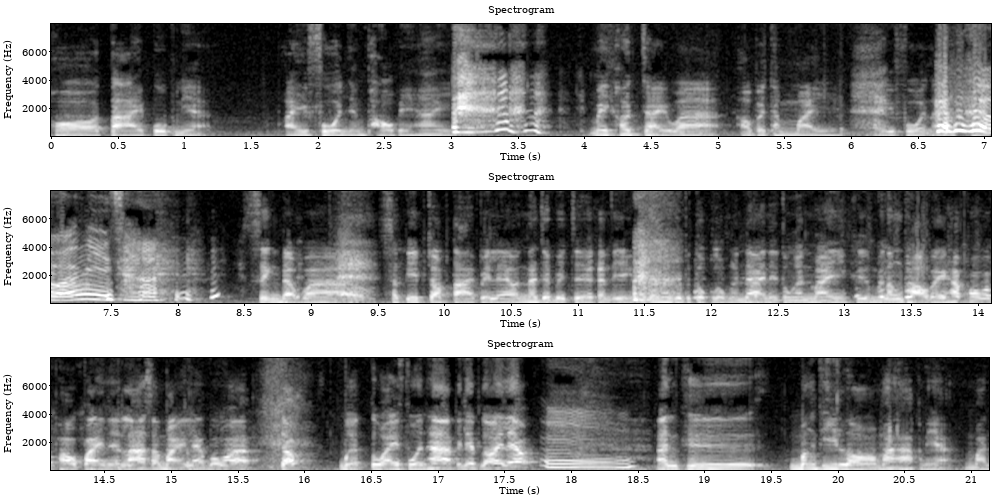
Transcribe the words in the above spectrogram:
พอตายปุ๊บเนี่ย iPhone ยังเผาไปให้ ไม่เข้าใจว่าเอาไปทำไม iPhone ก็เผื่อว่ามีใช้ ซึ่งแบบว่าสตีฟจ็อบตายไปแล้ว น่าจะไปเจอกันเองแล้วก็น่าจะไปตกลงกันได้ในตรงนั้นไหมคือไม่ต้องเผาไปครับเพราะว่าเผาไปเนี่ยล้าสมัยแล้วเพราะว่าจ็อบเปิดตัว iPhone 5 ไปเรียบร้อยแล้วอืมอันคือบางทีรอมากเนี่ยมัน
